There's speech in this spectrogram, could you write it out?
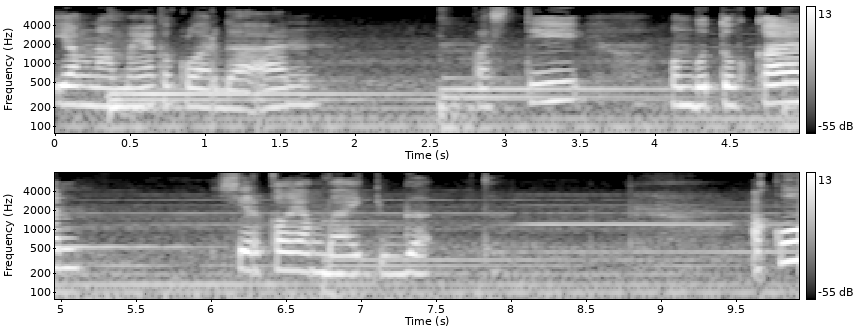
yang namanya kekeluargaan. Pasti membutuhkan circle yang baik juga aku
